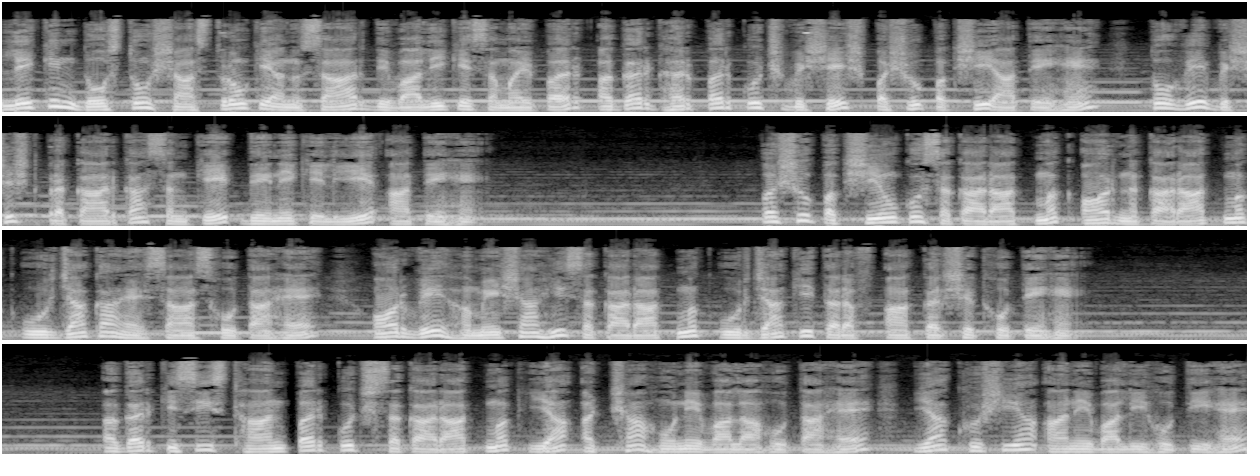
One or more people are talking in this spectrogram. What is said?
लेकिन दोस्तों, शास्त्रों के अनुसार दिवाली के समय पर अगर घर पर कुछ विशेष पशु पक्षी आते हैं तो वे विशिष्ट प्रकार का संकेत देने के लिए आते हैं। पशु पक्षियों को सकारात्मक और नकारात्मक ऊर्जा का एहसास होता है और वे हमेशा ही सकारात्मक ऊर्जा की तरफ़ आकर्षित होते हैं। अगर किसी स्थान पर कुछ सकारात्मक या अच्छा होने वाला होता है या खुशियाँ आने वाली होती है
